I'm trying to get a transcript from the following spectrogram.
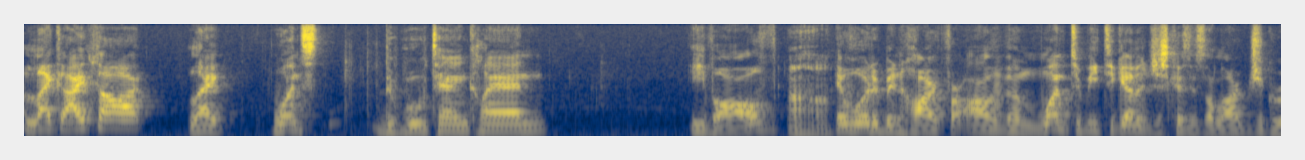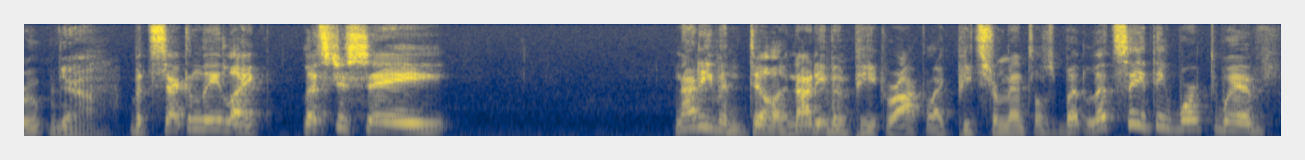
Like I thought, like once the Wu Tang Clan evolved, Uh-huh. it would have been hard for all of them one to be together just because it's a large group. Yeah. But secondly, like let's just say, not even Dilla, not even Pete Rock, like Pete Instrumentals, but let's say they worked with,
